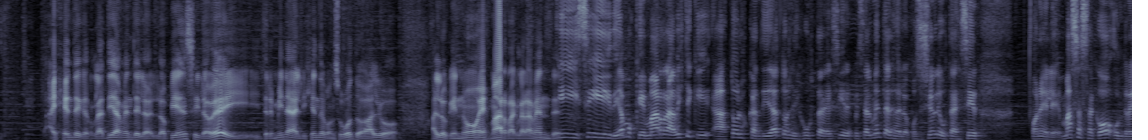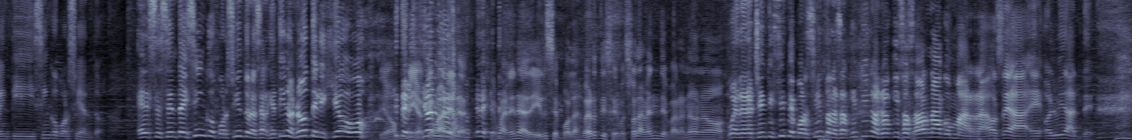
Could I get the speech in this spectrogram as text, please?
hay gente que relativamente lo, piensa y lo ve y, y termina eligiendo con su voto algo, algo que no es marra, claramente. Y sí, digamos que Marra, viste que a todos los candidatos les gusta decir, especialmente a los de la oposición les gusta decir, ponele, Massa sacó un 35%. El 65% de los argentinos no te eligió a vos. Dios te mío, eligió qué manera, qué manera de irse por las vértices solamente para no, no. Bueno, el 87% de los argentinos no quiso saber nada con Marra. O sea, eh, olvídate.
